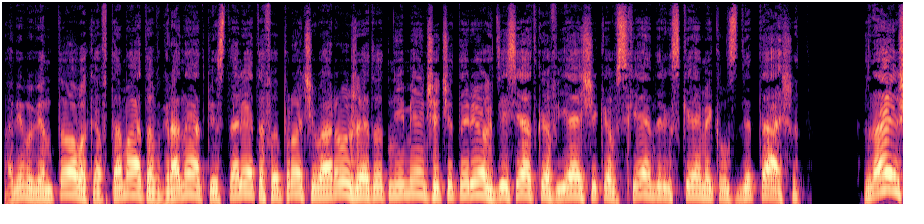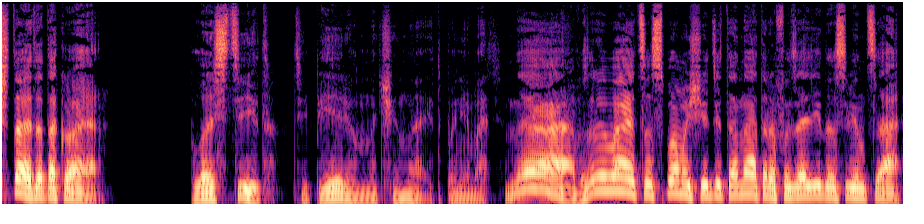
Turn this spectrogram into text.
Помимо винтовок, автоматов, гранат, пистолетов и прочего оружия, тут не меньше четырех десятков ящиков с Hendrix Chemicals Detached. Знаешь, что это такое? Пластит. Теперь он начинает понимать. Да, взрывается с помощью детонаторов из азида свинца.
